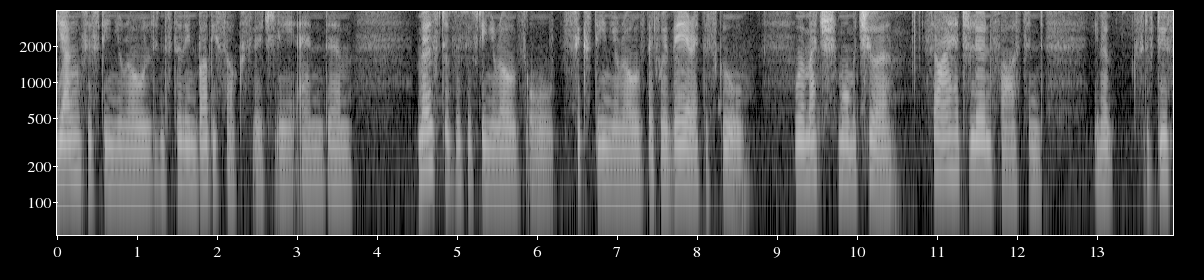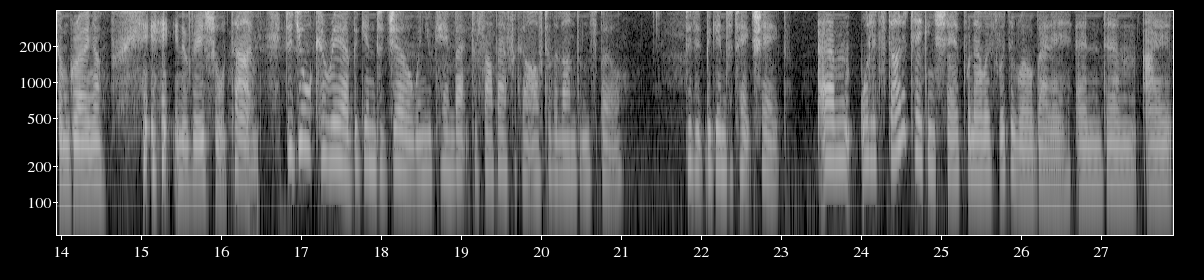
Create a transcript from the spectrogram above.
young 15-year-old, and still in bobby socks virtually. And um, most of the 15-year-olds or 16-year-olds that were there at the school were much more mature. So I had to learn fast and, you know, sort of do some growing up in a very short time. Did your career begin to gel when you came back to South Africa after the London spell? Did it begin to take shape? Um, well, it started taking shape when I was with the Royal Ballet, and um, I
